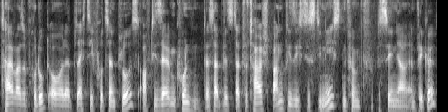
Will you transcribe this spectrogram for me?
teilweise Produktoverlap 60% plus, auf dieselben Kunden. Deshalb wird es da total spannend, wie sich das die nächsten fünf bis zehn Jahre entwickelt.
